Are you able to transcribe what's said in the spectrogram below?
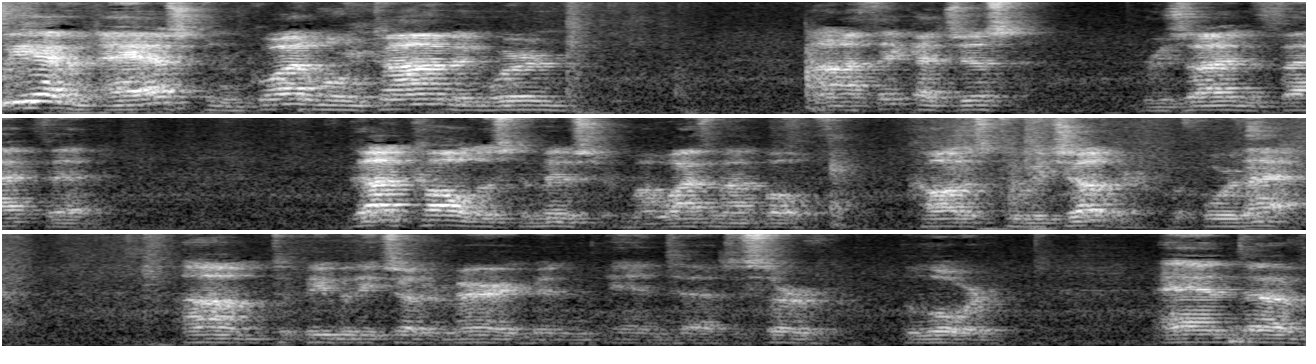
we haven't asked in quite a long time, and we're, I think I just reside in the fact that God called us to minister. My wife and I both called us to each other before that um, to be with each other married and, and uh, to serve the Lord. And uh,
